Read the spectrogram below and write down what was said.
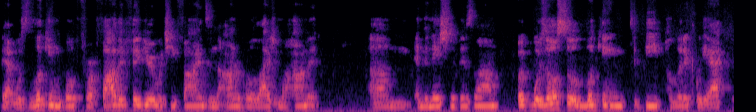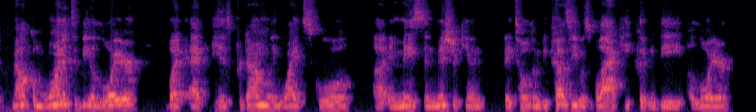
that was looking both for a father figure, which he finds in the Honorable Elijah Muhammad um, and the Nation of Islam, but was also looking to be politically active. Malcolm wanted to be a lawyer, but at his predominantly white school uh, in Mason, Michigan, they told him because he was black, he couldn't be a lawyer.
